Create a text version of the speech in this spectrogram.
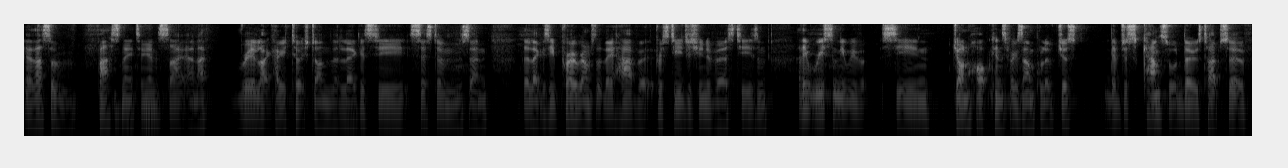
Yeah, that's a fascinating insight. And I really like how you touched on the legacy systems and the legacy programs that they have at prestigious universities. And I think recently we've seen John Hopkins, for example, have just they've just cancelled those types of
